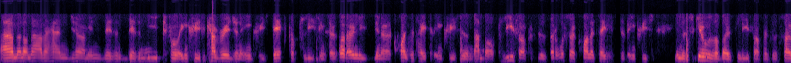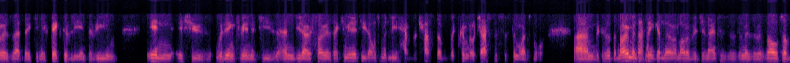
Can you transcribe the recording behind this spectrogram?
Um, and on the other hand, you know, I mean, there's a, there's a need for increased coverage and increased depth of policing. So it's not only, you know, a quantitative increase in the number of police officers, but also a qualitative increase in the skills of those police officers so as that they can effectively intervene in issues within communities and, you know, so as that communities ultimately have the trust of the criminal justice system once more. Um, because at the moment, I think a lot of vigilantism is a result of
